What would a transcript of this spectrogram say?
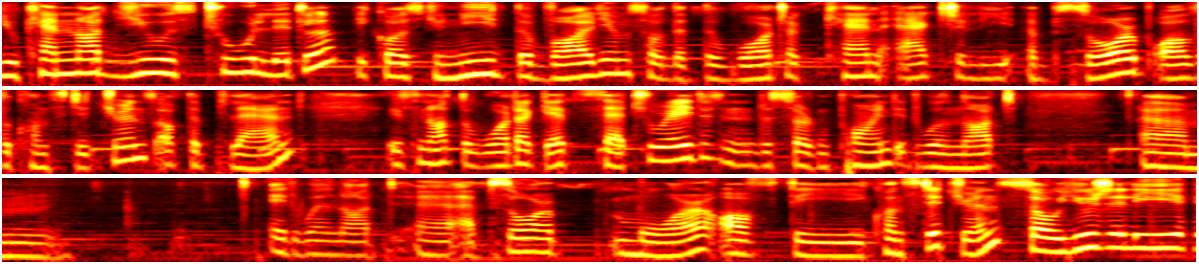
you cannot use too little because you need the volume so that the water can actually absorb all the constituents of the plant. If not, the water gets saturated and at a certain point it will not um, it will not uh, absorb more of the constituents. So usually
